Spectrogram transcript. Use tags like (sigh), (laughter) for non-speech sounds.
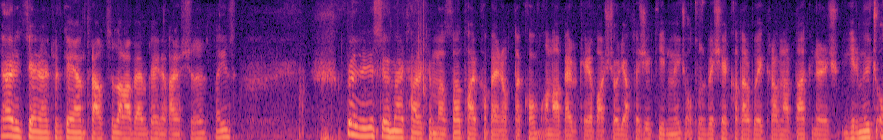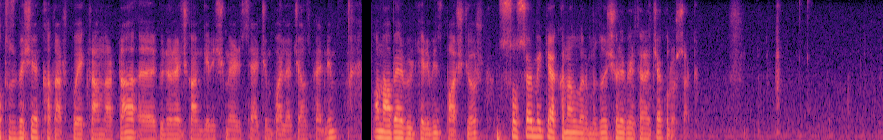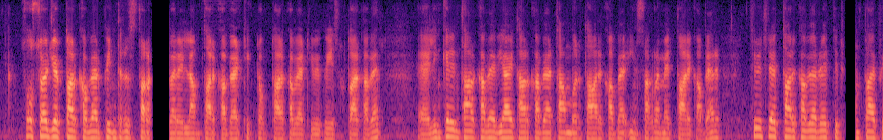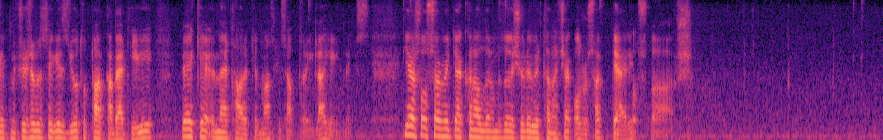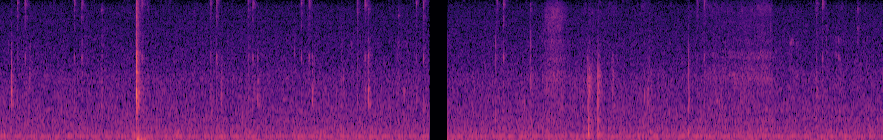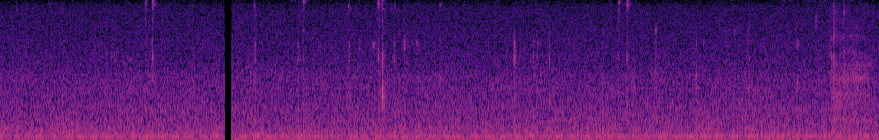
Değerli izleyenler, Türkiye'den tarafsız haber bülteniyle karşınızdayız. Bendeniz Ömer Tarık Yılmaz'da tarikhaber.com ana haber bülteni başlıyor. Yaklaşık 23.35'e kadar bu ekranlarda günlere 23.35'e kadar bu ekranlarda e, günlere çıkan gelişmeleri sizler paylaşacağız benim. Ana haber bültenimiz başlıyor. Sosyal medya kanallarımızı şöyle bir tanıtacak olursak. Sosyal cep Tarık Haber, Pinterest Tarık Ellam Tarık Haber, TikTok Tarık Haber TV, Facebook Tarık Haber, e, LinkedIn Tarık Haber, Yay Tarık Haber, Tumblr Tarık Haber, Instagram et Tarık Haber, Twitter et Tarık Haber, Reddit Tayfa 7308, YouTube Tarık Haber TV ve K Ömer Tarık Yılmaz hesaplarıyla yayındayız. Diğer sosyal medya kanallarımızı şöyle bir tanıcak olursak değerli dostlar.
